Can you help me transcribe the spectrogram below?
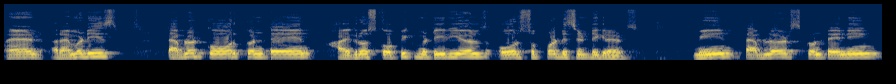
and remedies? Tablet core contain hygroscopic materials or super disintegrants. Mean tablets containing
